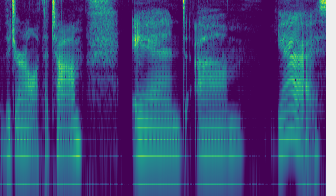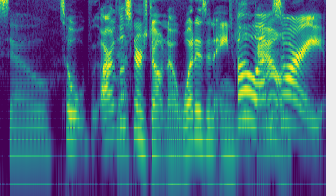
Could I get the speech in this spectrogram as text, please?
the journal at the time. And um, yeah, so. So our listeners don't know what is an angel Oh, gown. I'm sorry.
